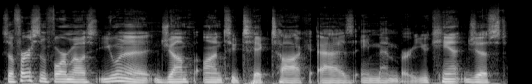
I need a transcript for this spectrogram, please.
So first and foremost, you want to jump onto TikTok as a member. You can't just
